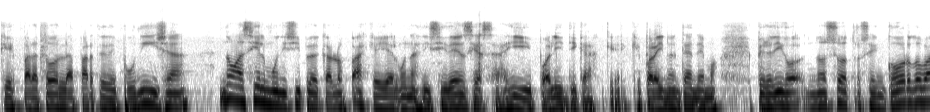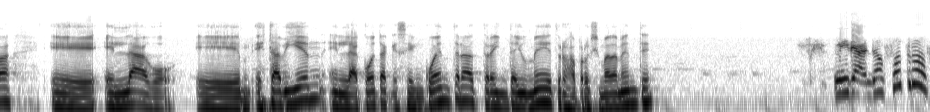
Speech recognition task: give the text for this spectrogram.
que es para toda la parte de Punilla, no así el municipio de Carlos Paz, que hay algunas disidencias ahí políticas que, por ahí no entendemos, pero digo, nosotros en Córdoba, eh, el lago eh, ¿Está bien en la cota que se encuentra, 31 metros aproximadamente? Mira, nosotros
